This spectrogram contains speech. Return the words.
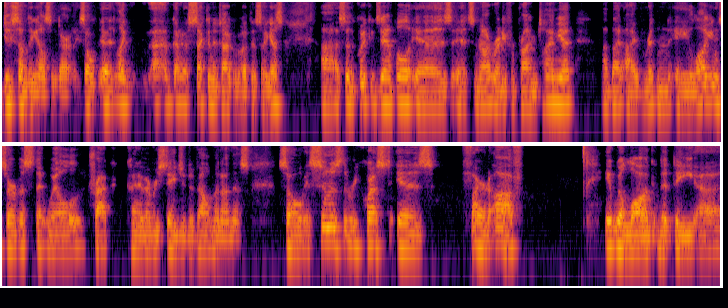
do something else entirely. So uh, like, I've got a second to talk about this, I guess. Uh, so the quick example is it's not ready for prime time yet, uh, but I've written a logging service that will track kind of every stage of development on this. So as soon as the request is fired off, it will log that the, uh,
